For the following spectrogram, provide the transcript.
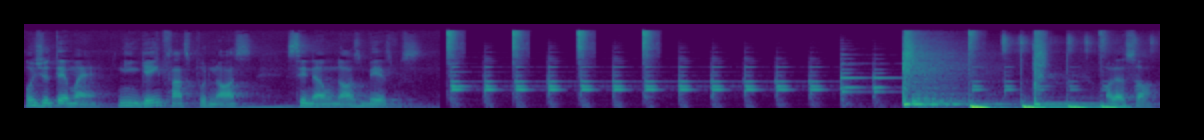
hoje o tema é Ninguém faz por nós senão nós mesmos. Olha só,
